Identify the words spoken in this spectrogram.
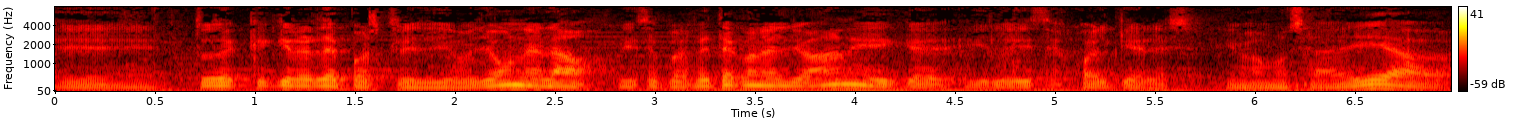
eh, ¿tú de qué quieres de postre? Y digo, yo un helado. Dice, pues vete con el Joan y, que, y le dices cuál quieres. Y vamos ahí a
